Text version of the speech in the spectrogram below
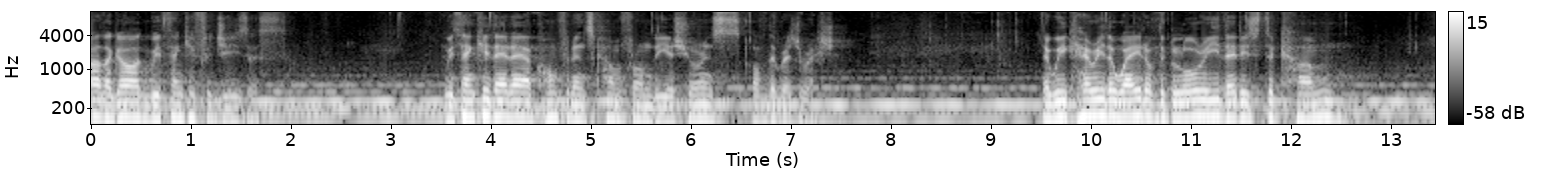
Father God, we thank you for Jesus. We thank you that our confidence comes from the assurance of the resurrection. That we carry the weight of the glory that is to come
